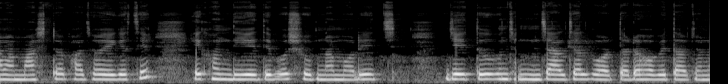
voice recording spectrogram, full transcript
আমার মাছটা ভাজা হয়ে গেছে। এখন দিয়ে দেব শুকনা মরিচ। যেহেতু জাল জাল ভর্তাটা হবে, তার জন্য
